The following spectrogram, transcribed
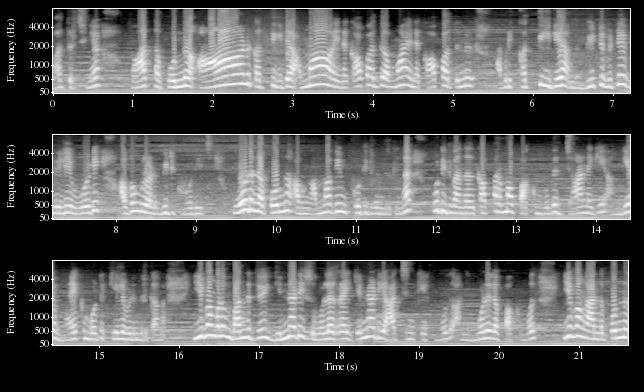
பார்த்துருச்சுங்க. பார்த்த பொண்ணு ஆன்னு கத்திக்கிட்டே அம்மா என்னை காப்பாத்து அம்மா என்னை காப்பாத்துன்னு அப்படி கத்திக்கிட்டே அந்த வீட்டை விட்டு வெளியே ஓடி அவங்களோட வீட்டுக்கு ஓடிடுச்சு. ஓடின பொண்ணு அவங்க அம்மாவையும் கூட்டிட்டு வந்திருக்குங்க. கூட்டிட்டு வந்ததுக்கு அப்புறமா பார்க்கும்போது ஜானகி அங்கேயே மயக்கம் போட்டு கீழே விழுந்திருக்காங்க. இவங்களும் வந்துட்டு என்னடி உளற என்னடி ஆச்சுன்னு கேட்கும்போது அந்த மூலையில பார்க்கும்போது இவங்க அந்த பொண்ணு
